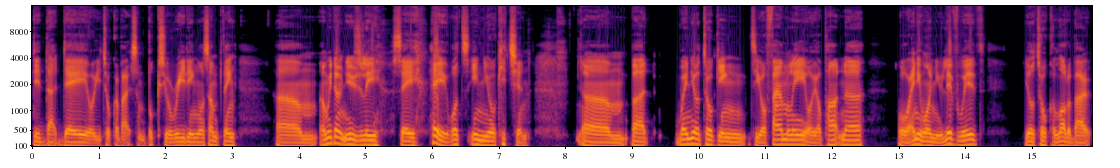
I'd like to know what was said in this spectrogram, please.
did that day or you talk about some books you're reading or something. Um, and we don't usually say, hey, what's in your kitchen? Um, but when you're talking to your family or your partner or anyone you live with, you'll talk a lot about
